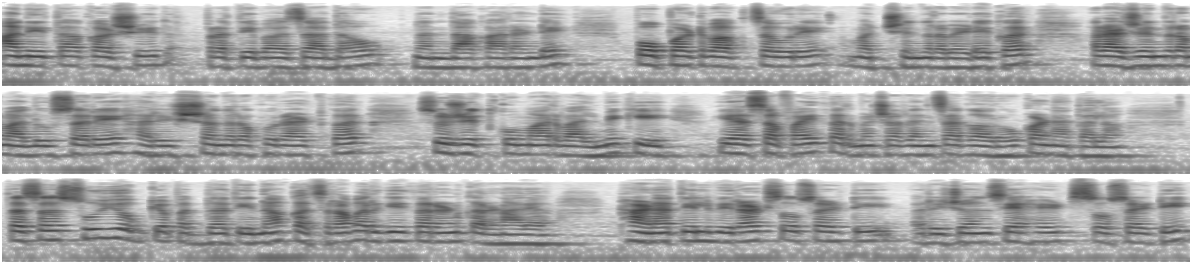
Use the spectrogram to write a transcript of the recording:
अनिता कशीद प्रतिभा जाधव नंदा कारंडे पोपट वागचौरे मच्छिंद्र बेडेकर राजेंद्र मालुसरे हरिश्चंद्र खुराटकर सुजित कुमार वाल्मिकी या सफाई कर्मचाऱ्यांचा गौरव करण्यात आला. तसंच सुयोग्य पद्धतीनं कचरा वर्गीकरण करणाऱ्या ठाण्यातील Virat society regency heights society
